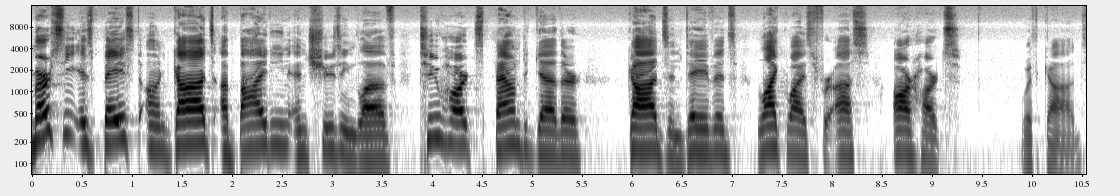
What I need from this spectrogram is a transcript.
mercy is based on God's abiding and choosing love. Two hearts bound together, God's and David's. Likewise for us, our hearts with God's.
